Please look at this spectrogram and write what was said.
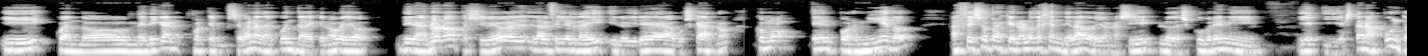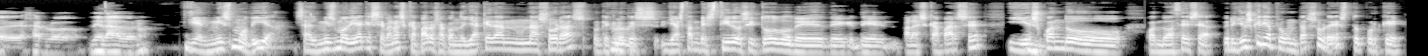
y cuando me digan, porque se van a dar cuenta de que no veo, dirá, no, no, pues si veo el alfiler de ahí y lo iré a buscar, ¿no? Como él, por miedo, hace eso para que no lo dejen de lado y aún así lo descubren y, y están a punto de dejarlo de lado, ¿no? Y el mismo día, o sea, el mismo día que se van a escapar, o sea, cuando ya quedan unas horas, porque creo mm. que ya están vestidos y todo de, de, para escaparse, y es mm. cuando, cuando hace ese... Pero yo os quería preguntar sobre esto, porque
